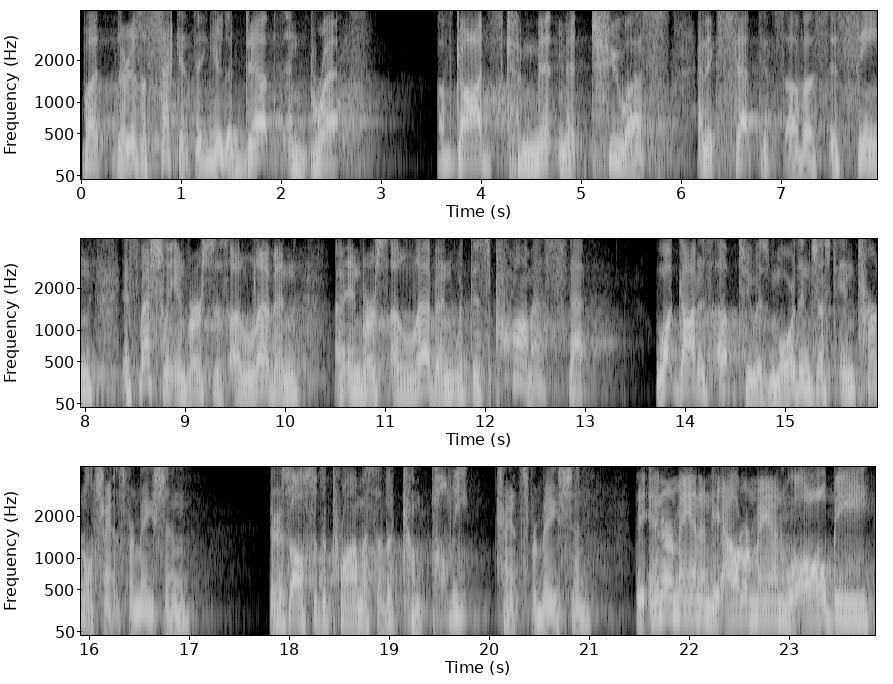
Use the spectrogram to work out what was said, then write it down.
But there is a second thing here the depth and breadth of God's commitment to us and acceptance of us is seen, especially in verses 11, uh, in verse 11, with this promise that what God is up to is more than just internal transformation. There is also the promise of a complete transformation. The inner man and the outer man will all be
